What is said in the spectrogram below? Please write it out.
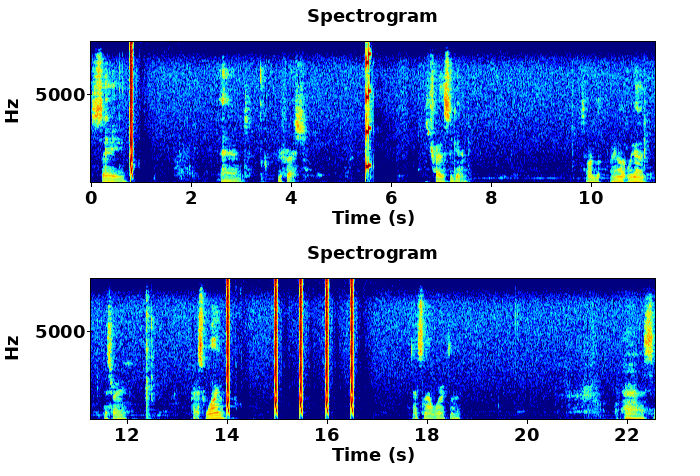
Save. And refresh. Let's try this again. So, you know what, we got this right. Press 1. That's not working. Uh, let's see.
